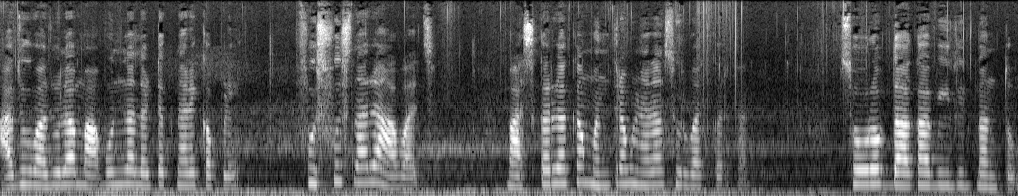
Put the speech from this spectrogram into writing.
आजूबाजूला मागूनला लटकणारे कपडे फुसफुसणारा आवाज. भास्कर काका मंत्र म्हणायला सुरुवात करतात. सौरभ धागा विहिरीत बांधतो.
